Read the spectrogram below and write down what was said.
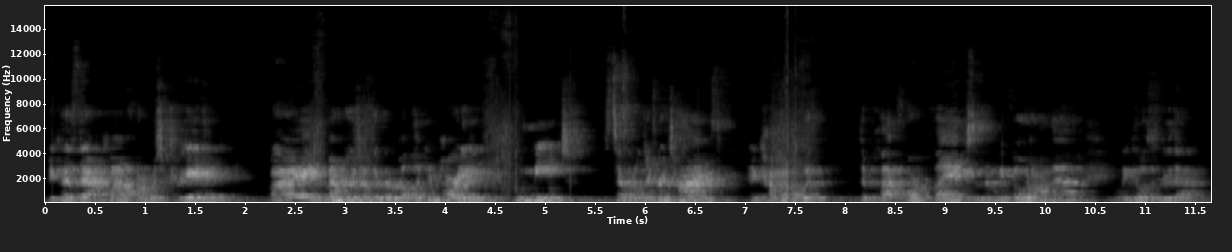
because that platform was created by members of the Republican Party who meet several different times and come up with the platform planks, and then we vote on them and we go through that.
